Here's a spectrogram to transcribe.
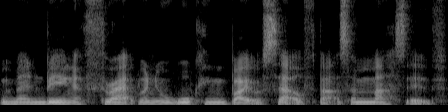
men being a threat when you're walking by yourself. That's a massive,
